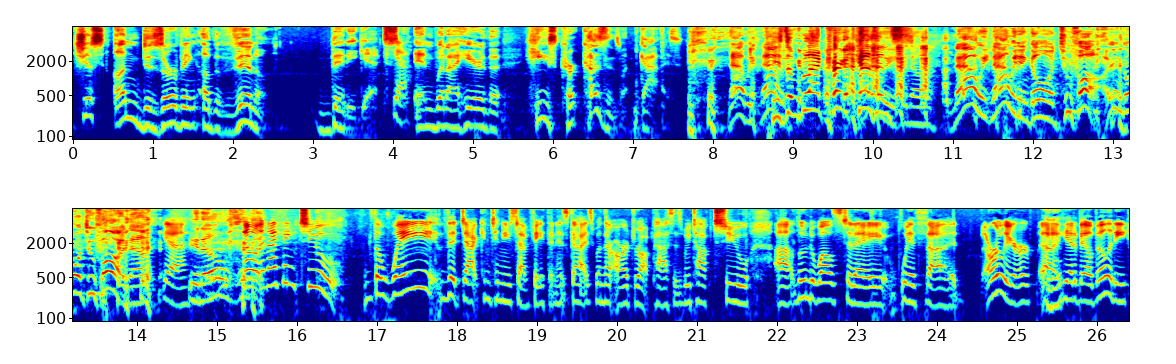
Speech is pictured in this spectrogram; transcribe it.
just undeserving of the venom that he gets. Yeah. And when I hear the he's Kirk Cousins, like guys, now we now He's we, the black Kirk now we, Cousins. you know, now we now we didn't go on too far. We didn't going too far now. Yeah. You know. No, and I think too the way that Dak continues to have faith in his guys when there are drop passes. We talked to uh, Lunda Wells today with uh, earlier. Uh, He had availability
